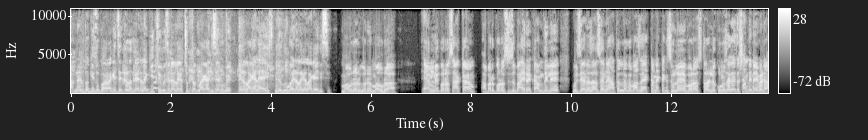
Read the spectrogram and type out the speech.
আপনার তো কিছু আগে চিন্তা জান গাড়িটা লাগে কিছু কইছেন এর লাগে চুপচাপ লাগাই দিছি। আমি কই এটা লাগাইলে স্পিডে করব এটা লাগে লাগাই দিছি। মাউরার ঘরে মাউরা এমনে করো কাম, আবার করো যে বাইরে কাম দিলে ওই জেনে যাচ্ছে হাতের লগে বাজে একটা না একটা কিছু লয়ে বরস, ধরলে কোনো জায়গায় তো শান্তি নাই বেটা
